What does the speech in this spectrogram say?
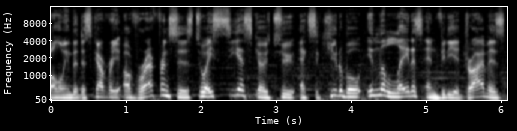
Following the discovery of references to a CSGO 2 executable in the latest NVIDIA drivers,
